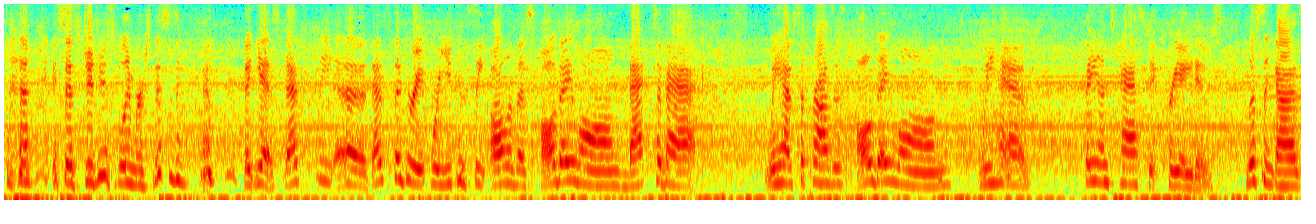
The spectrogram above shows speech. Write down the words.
it says Juju's Bloomers. This is, but yes, that's the uh, that's the group where you can see all of us all day long, back to back. We have surprises all day long. We have fantastic creatives. Listen, guys,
